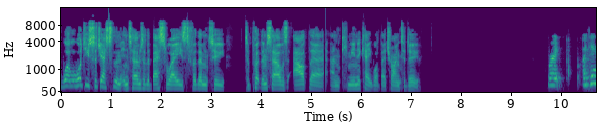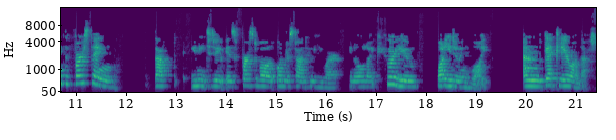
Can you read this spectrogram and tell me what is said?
what what do you suggest to them in terms of the best ways for them to to put themselves out there and communicate what they're trying to do? Right. I think the first thing that you need to do is first of all understand who you are. You know, like who are you? What are you doing and why? And get clear on that.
